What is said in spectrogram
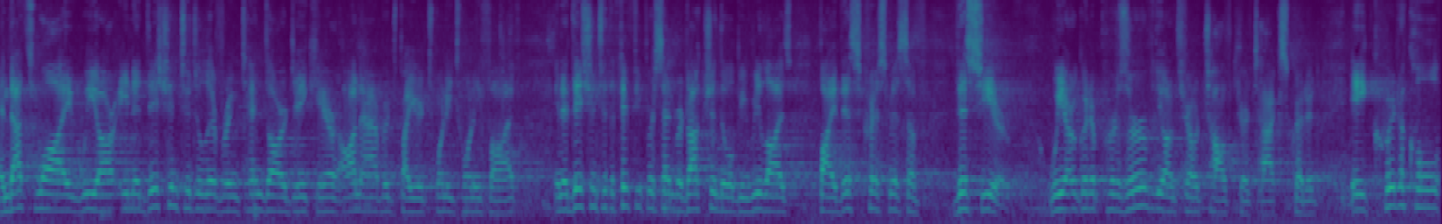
And that's why we are, in addition to delivering $10 daycare on average by year 2025, in addition to the 50% reduction that will be realized by this Christmas of this year, we are going to preserve the Ontario Child Care Tax Credit, a critical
